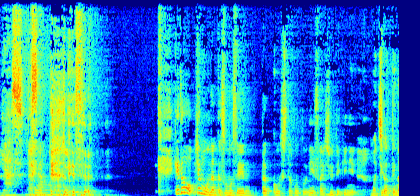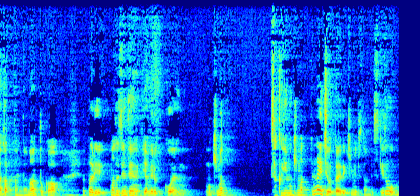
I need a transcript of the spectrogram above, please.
いや、すみ大変だ。ったんです。けど、でもなんかその選択をしたことに最終的に間違ってなかったんだなとか、やっぱりまだ全然辞める公演も決まっ、作品も決まってない状態で決めてたんですけど、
